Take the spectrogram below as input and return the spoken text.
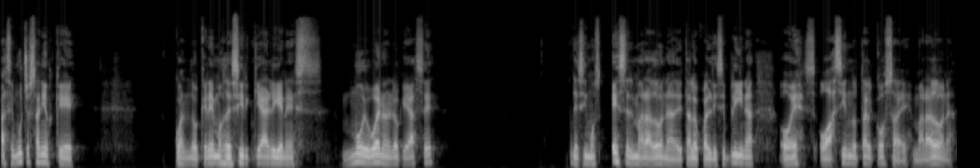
hace muchos años que cuando queremos decir que alguien es muy bueno en lo que hace, decimos es el Maradona de tal o cual disciplina o es o haciendo tal cosa es Maradona.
